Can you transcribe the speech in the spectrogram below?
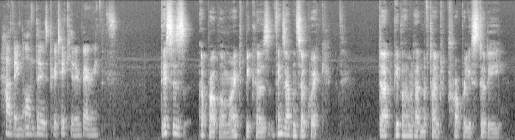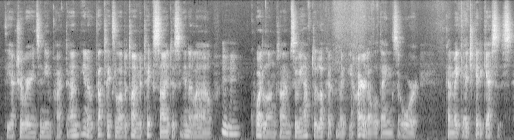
having on those particular variants? this is a problem, right? Because things happen so quick that people haven't had enough time to properly study the actual variants and the impact. And, you know, that takes a lot of time. It takes scientists in a lab Mm-hmm. quite a long time. So we have to look at maybe higher level things or kind of make educated guesses.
